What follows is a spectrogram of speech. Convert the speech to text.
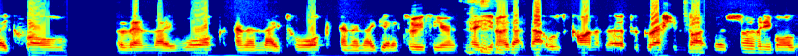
they crawl then they walk, and then they talk, and then they get a tooth here. And you know that that was kind of the progression. Sure. But there's so many more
